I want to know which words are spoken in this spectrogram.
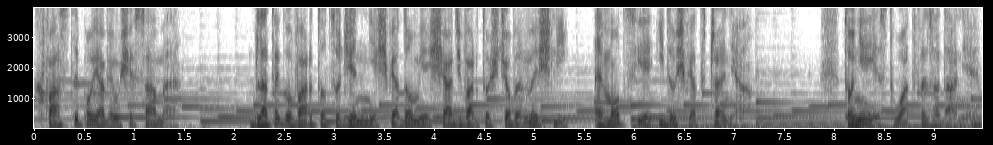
chwasty pojawią się same. Dlatego warto codziennie świadomie siać wartościowe myśli, emocje i doświadczenia. To nie jest łatwe zadanie.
